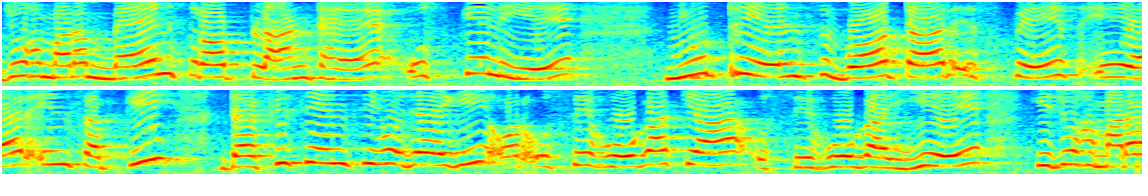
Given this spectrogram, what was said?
जो हमारा मेन क्रॉप प्लांट है, उसके लिए न्यूट्रिएंट्स वाटर स्पेस एयर इन सब की डेफिशिएंसी हो जाएगी और उससे होगा क्या? उससे होगा ये कि जो हमारा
